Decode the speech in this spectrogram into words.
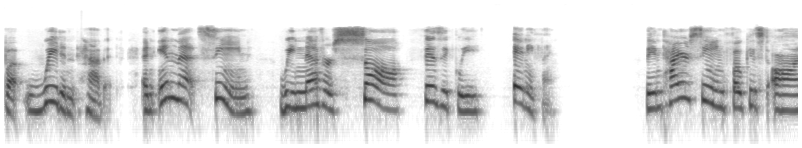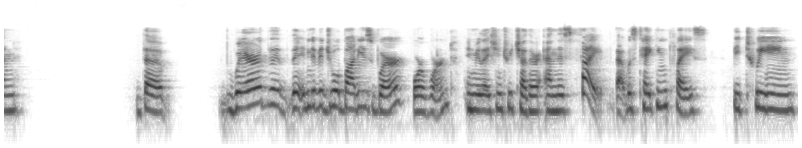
but we didn't have it. And in that scene, we never saw physically anything. the entire scene focused on the where the, the individual bodies were or weren't in relation to each other and this fight that was taking place between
